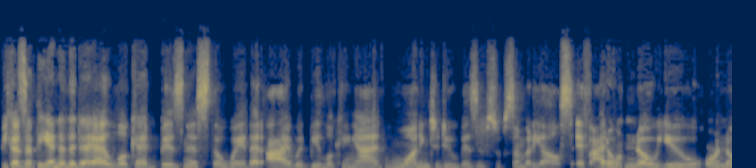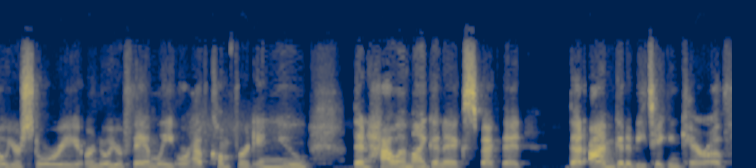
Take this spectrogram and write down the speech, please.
Because at the end of the day, I look at business the way that I would be looking at wanting to do business with somebody else. If I don't know you or know your story or know your family or have comfort in you, then how am I going to expect that that I'm going to be taken care of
